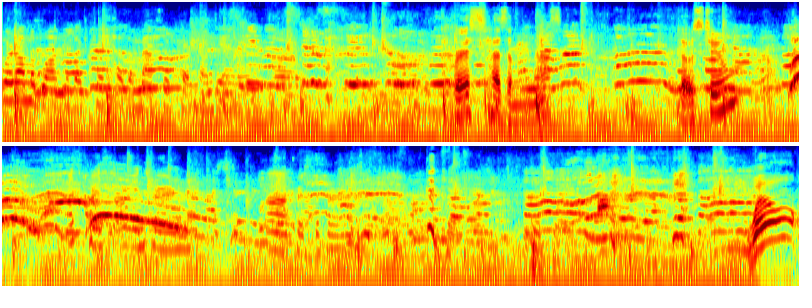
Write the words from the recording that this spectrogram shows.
Word on the block is that Chris has a massive crush on Danny. Chris has a massive. Those two? That's Chris, our intern, uh, Christopher. Good kid. Well,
